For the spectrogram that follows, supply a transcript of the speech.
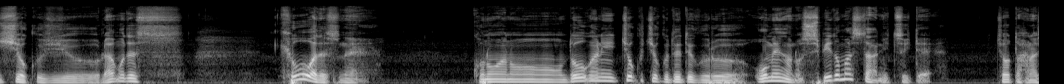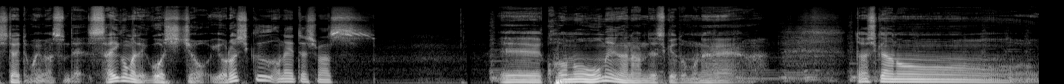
食住ラムです。今日はですね、このあの動画にちょくちょく出てくるオメガのスピードマスターについてちょっと話したいと思いますんで、最後までご視聴よろしくお願いいたします。えーこのオメガなんですけどもね、確かあの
